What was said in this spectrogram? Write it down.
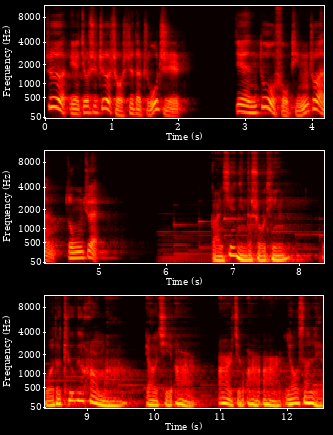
这也就是这首诗的主旨，见《杜甫评传》中卷。感谢您的收听，我的 QQ 号码幺七二二九二二幺三零，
